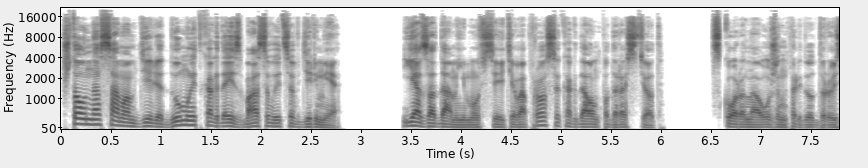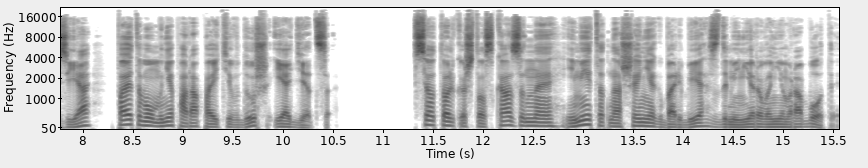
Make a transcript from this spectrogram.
Что он на самом деле думает, когда измазывается в дерьме? Я задам ему все эти вопросы, когда он подрастет. Скоро на ужин придут друзья, поэтому мне пора пойти в душ и одеться. Все только что сказанное имеет отношение к борьбе с доминированием работы.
